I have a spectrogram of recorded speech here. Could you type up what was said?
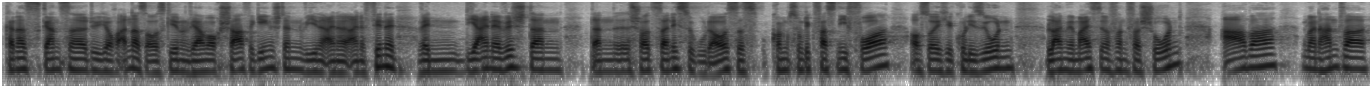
kann das Ganze natürlich auch anders ausgehen. Und wir haben auch scharfe Gegenstände wie eine, eine Finne. Wenn die einen erwischt, dann, dann schaut es da nicht so gut aus. Das kommt zum Glück fast nie vor. Auch solche Kollisionen bleiben wir meist immer von verschont. Aber meine Hand war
